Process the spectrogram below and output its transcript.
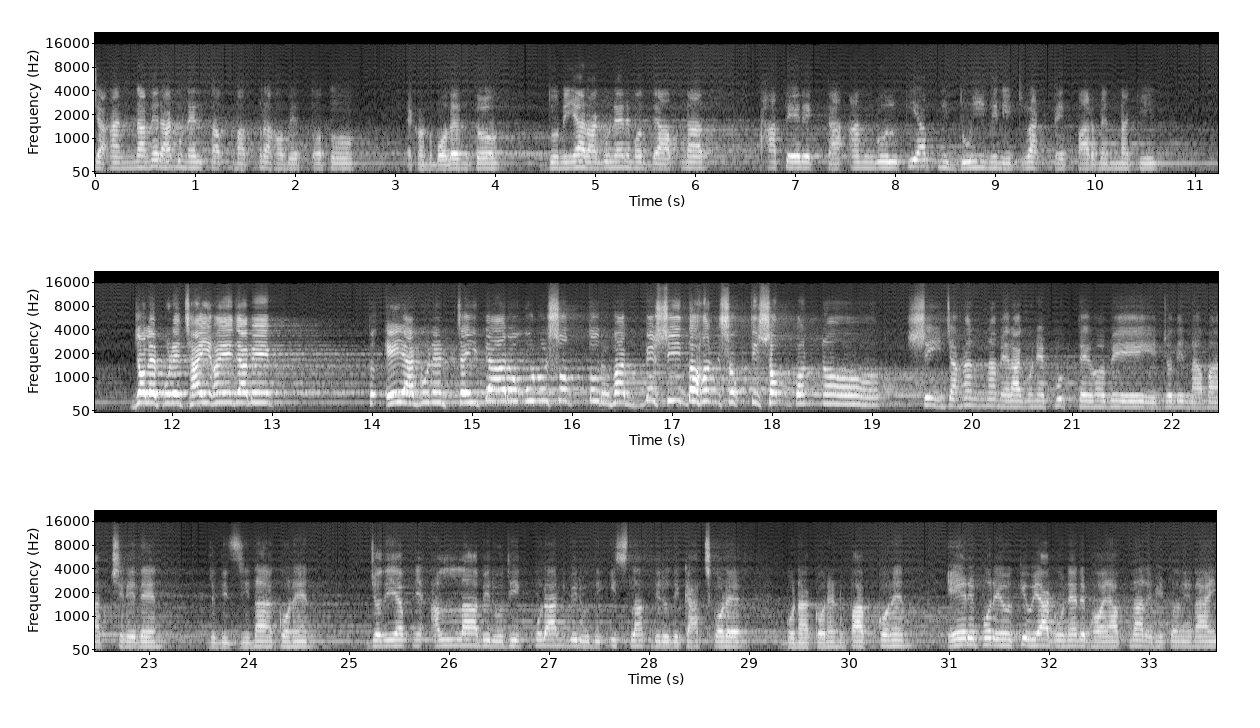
জাহান নামের আগুনের তাপমাত্রা হবে তত। এখন বলেন তো, দুনিয়ার আগুনের মধ্যে আপনার হাতের একটা আঙ্গুল কি আপনি দুই মিনিট রাখতে পারবেন নাকি? জলে পড়ে ছাই হয়ে যাবে। তো এই আগুনের চাইতে আরও উনসত্তর ভাগ বেশি দহন শক্তি সম্পন্ন সেই জাহান নামের আগুনে পুড়তে হবে। যদি নামাজ ছেড়ে দেন, যদি জিনা করেন যদি আপনি আল্লাহ বিরোধী, কোরআন বিরোধী, ইসলাম বিরোধী কাজ করেন গুণা করেন, পাপ করেন, এরপরেও কেউ আগুনের ভয় আপনার ভিতরে নাই।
